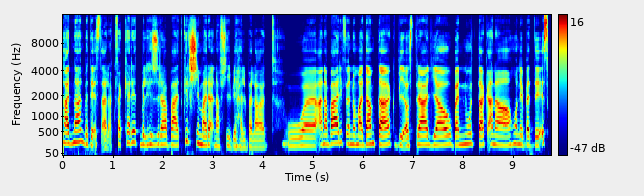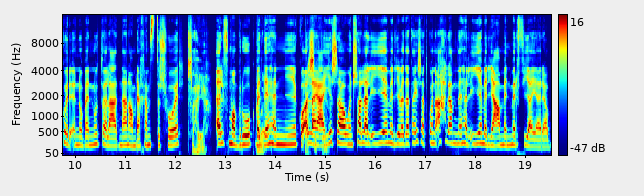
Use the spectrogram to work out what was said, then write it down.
عدنان بدي أسألك فكرت بالهجرة بعد كل شيء مرقنا فيه بهالبلد؟ وأنا بعرف إنه مدامتك بأستراليا وبنوتك أنا هون بدي أذكر إنه بنوته لعدنان عمرها خمسة شهور صحيح. ألف مبروك بدي هنيك والله يعيشها وإن شاء الله الأيام اللي بدها تعيشها تكون أحلى من هالأيام اللي عم نمر فيها يا رب.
